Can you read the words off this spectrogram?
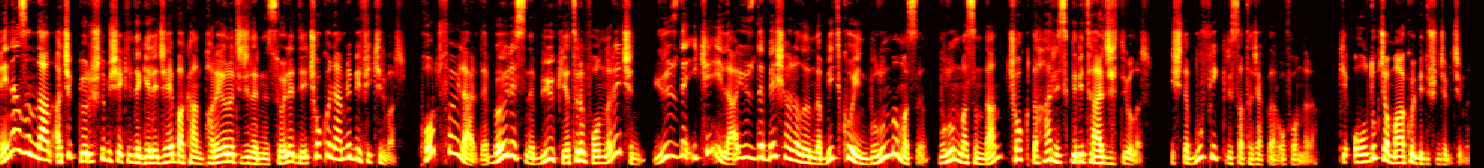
en azından açık görüşlü bir şekilde geleceğe bakan para yöneticilerinin söylediği çok önemli bir fikir var. Portföylerde böylesine büyük yatırım fonları için %2 ila %5 aralığında Bitcoin bulunmaması, bulunmasından çok daha riskli bir tercih diyorlar. İşte bu fikri satacaklar o fonlara. Ki oldukça makul bir düşünce biçimi.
